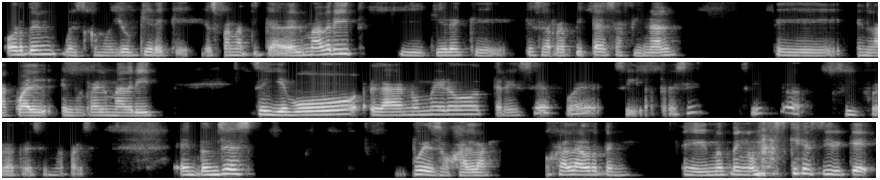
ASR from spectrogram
Orden, pues como yo quiere que es fanática del Madrid y quiere que, que se repita esa final eh, en la cual el Real Madrid se llevó la número 13, fue, sí, la 13, sí, ah, sí, fue la 13 me parece. Entonces, pues ojalá, ojalá Orden, eh, no tengo más que decir que,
